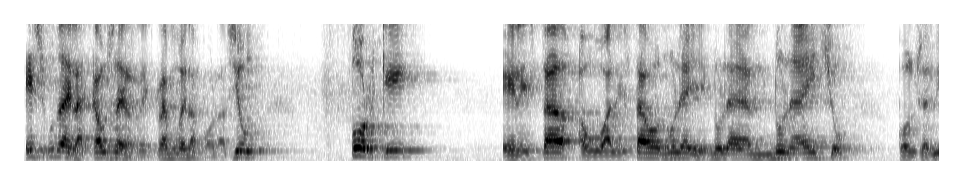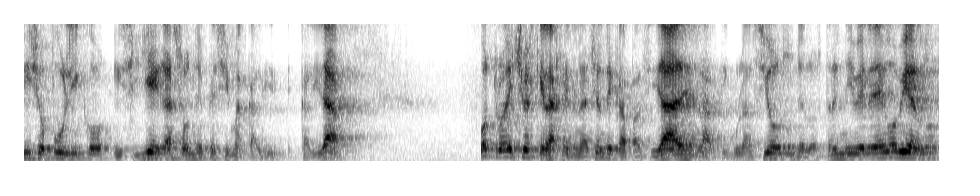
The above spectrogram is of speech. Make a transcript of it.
es una de las causas del reclamo de la población porque el Estado o al Estado no le, no le, no le ha hecho con servicio público y si llega son de pésima calidad. Otro hecho es que la generación de capacidades, la articulación de los tres niveles de gobiernos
